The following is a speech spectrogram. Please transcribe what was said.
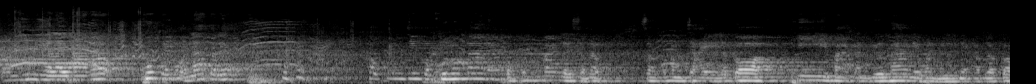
ตอนนี้มีอะไรมาก็พูดไปหมดแล้วตอนนี้ ขอบคุณจริงๆขอบคุณมากๆนะขอบคุณมากเลยสำหรับสำหรับกำลังใจแล้วก็ที่มากันเยอะมากในวันนี้นะครับ แล้วก็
